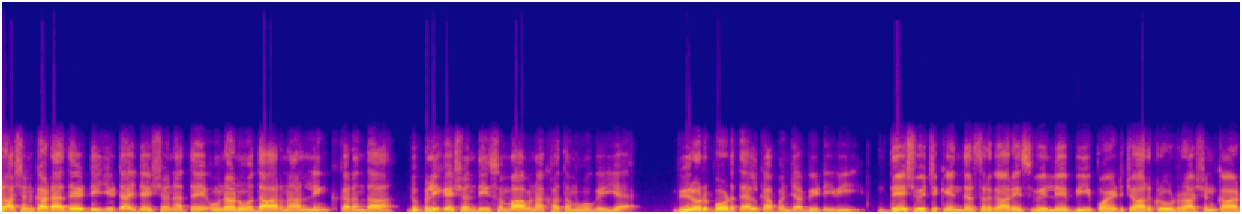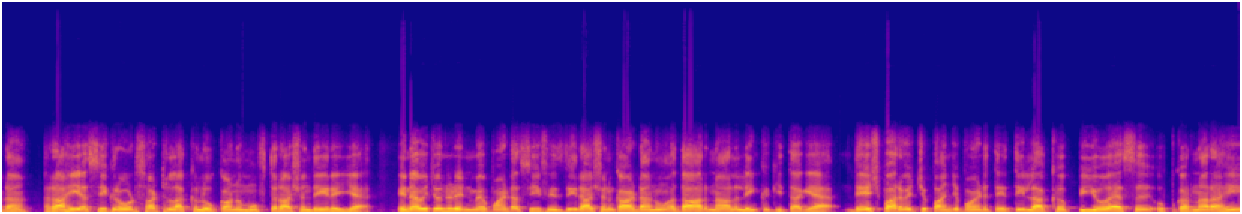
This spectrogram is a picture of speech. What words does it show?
ਰਾਸ਼ਨ ਕਾਰਡਾਂ ਦੇ ਡਿਜੀਟਾਈਜੇਸ਼ਨ ਅਤੇ ਉਹਨਾਂ ਨੂੰ ਆਧਾਰ ਨਾਲ ਲਿੰਕ ਕਰਨ ਦਾ ਡੁਪਲੀਕੇਸ਼ਨ ਦੀ ਸੰਭਾਵਨਾ ਖਤਮ ਹੋ ਗਈ ਹੈ। ਬਿਊਰੋ ਰਿਪੋਰਟ, ਤੈਲਕਾ, ਪੰਜਾਬੀ ਟੀਵੀ। ਦੇਸ਼ ਵਿੱਚ ਕੇਂਦਰ ਸਰਕਾਰ ਇਸ ਵੇਲੇ 20.4 ਕਰੋੜ ਰਾਸ਼ਨ ਕਾਰਡਾਂ ਰਾਹੀਂ 80 ਕਰੋੜ 60 ਲੱਖ ਲੋਕਾਂ ਨੂੰ ਮੁਫਤ ਰਾਸ਼ਨ ਦੇ ਰਹੀ ਹੈ। ਇਨ੍ਹਾਂ ਵਿੱਚੋਂ 99.80% ਫੀਸਦੀ ਰਾਸ਼ਨ ਕਾਰਡਾਂ ਨੂੰ ਆਧਾਰ ਨਾਲ ਲਿੰਕ ਕੀਤਾ ਗਿਆ ਹੈ। ਦੇਸ਼ ਭਰ ਵਿੱਚ 5.33 ਲੱਖ ਪੀਓਐਸ ਉਪਕਰਨਾਂ ਰਾਹੀਂ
